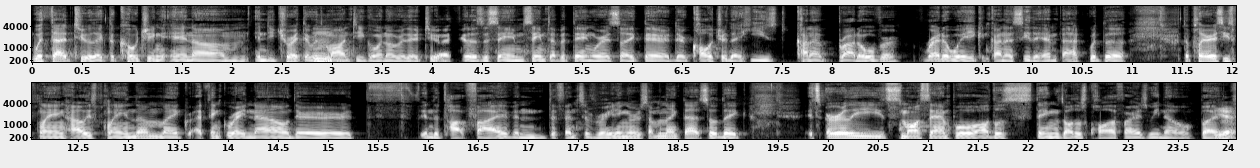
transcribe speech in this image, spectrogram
with that too, like the coaching in um in Detroit there with mm. Monty going over there too. I feel it's the same same type of thing where it's like their their culture that he's kind of brought over right away you can kind of see the impact with the the players he's playing, how he's playing them. Like I think right now they're in the top five in defensive rating or something like that. So like it's early, small sample, all those things, all those qualifiers we know. But yeah.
